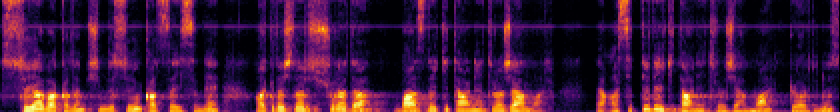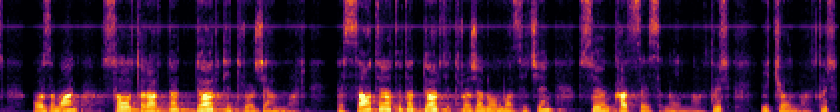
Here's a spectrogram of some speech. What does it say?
Suya bakalım. Şimdi suyun katsayısı ne? Arkadaşlar şurada bazda 2 tane hidrojen var. E, asitte de 2 tane hidrojen var. Gördünüz. O zaman sol tarafta 4 hidrojen var. E, sağ tarafta da 4 hidrojen olması için suyun katsayısı ne olmalıdır? 2 olmalıdır.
